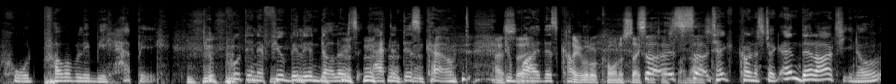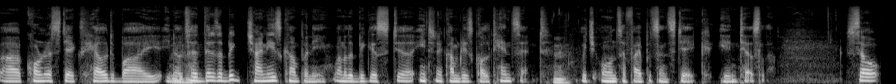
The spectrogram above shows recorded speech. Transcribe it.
who would probably be happy to put in a few billion dollars at a discount I to see. buy this company. Take a little corner stake So, Tesla. so Nice. take a corner stake, and there are you know uh, corner stakes held by you know. So Mm-hmm. there's a big Chinese company, one of the biggest uh, internet companies called Tencent, Hmm. which owns a five percent stake in Tesla. So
